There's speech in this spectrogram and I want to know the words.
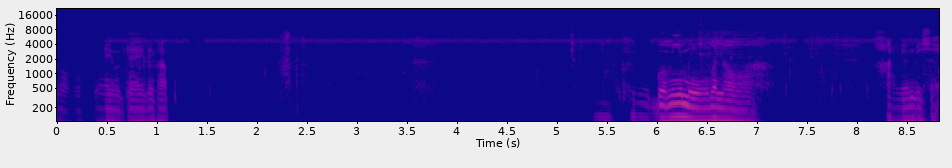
ดอกบักใหญ่บักใหญ่เลยครับ คือ บ่มีหมูมันหนอไข่มันไปใส่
